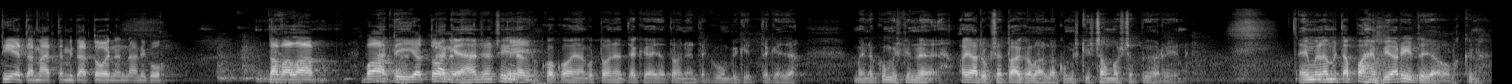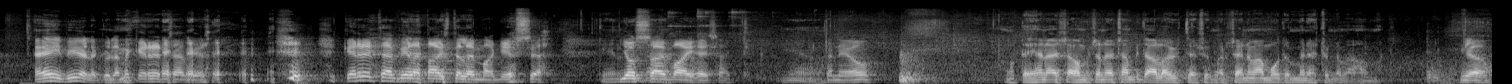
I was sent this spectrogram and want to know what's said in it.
tietämään, että mitä toinen näin niin tavallaan vaatii ja toinen... näkeehän sen siinä Niin. koko ajan, kun toinen tekee ja toinen te kumpikin tekee. Ja meillä kumminkin ne ajatukset aika lailla kumminkin samoissa pyörii. niin Ei meillä mitään pahempia riitoja ollut kyllä. Ei vielä, kyllä me keretään vielä. keretään vielä taistelemaankin jossain, jossain vaiheessa. Että, että ne on. Mutta eihän näissä hommissa, näissä pitää olla yhteisymmärrys. Ei nämä muuten menesty nämä hommat. Joo.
